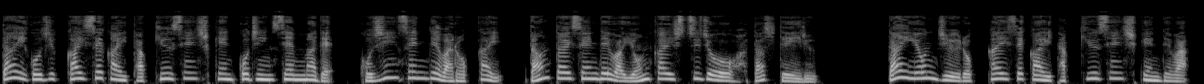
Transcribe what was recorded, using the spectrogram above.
第50回世界卓球選手権個人戦まで、個人戦では6回、団体戦では4回出場を果たしている。第46回世界卓球選手権では、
